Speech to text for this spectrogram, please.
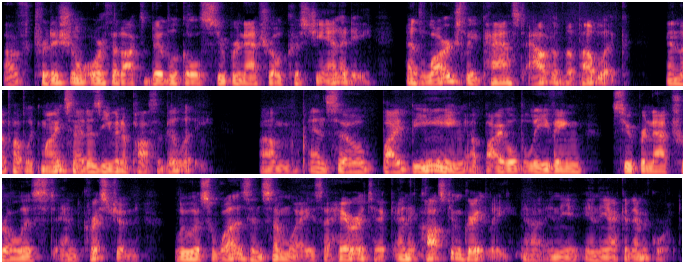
of traditional Orthodox biblical supernatural Christianity had largely passed out of the public and the public mindset as even a possibility. Um, and so, by being a Bible believing, supernaturalist and Christian, Lewis was in some ways a heretic, and it cost him greatly uh, in the in the academic world.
